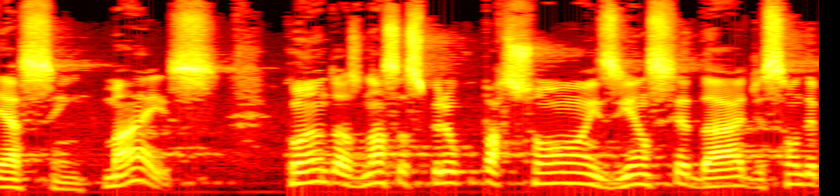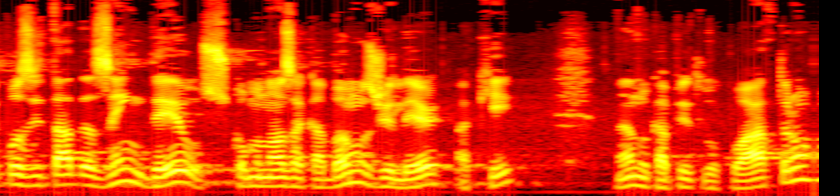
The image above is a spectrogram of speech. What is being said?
é assim. Mas, quando as nossas preocupações e ansiedades são depositadas em Deus, como nós acabamos de ler aqui, né, no capítulo 4,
